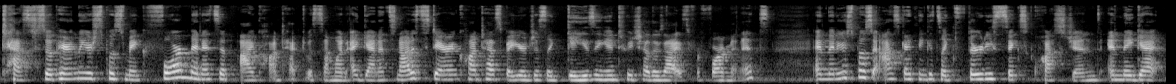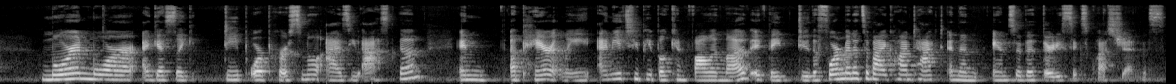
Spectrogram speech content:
test. So apparently you're supposed to make four minutes of eye contact with someone. Again, it's not a staring contest, but you're just like gazing into each other's eyes for four minutes. And then you're supposed to ask, I think it's like 36 questions, and they get more and more, I guess, like deep or personal as you ask them. And apparently, any two people can fall in love if they do the four minutes of eye contact and then answer the 36 questions.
